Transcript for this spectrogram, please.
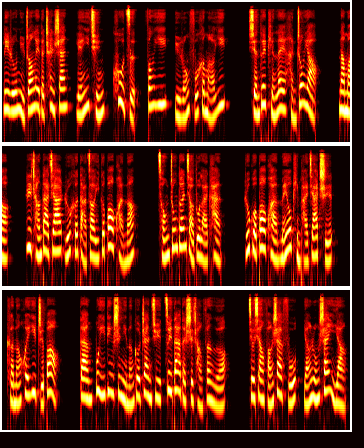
例如女装类的衬衫、连衣裙、裤子、风衣、羽绒服和毛衣。选对品类很重要。那么，日常大家如何打造一个爆款呢？从终端角度来看，如果爆款没有品牌加持，可能会一直爆，但不一定是你能够占据最大的市场份额。就像防晒服、羊绒衫一样，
